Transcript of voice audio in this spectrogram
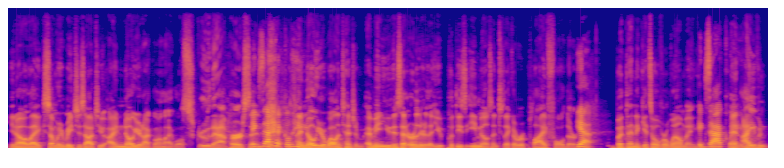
You know, like somebody reaches out to you, I know you're not going like, well, screw that person. Like, Exactly. I know you're well intentioned. I mean, you even said earlier that you put these emails into like a reply folder. yeah, But then it gets overwhelming. exactly. And I even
